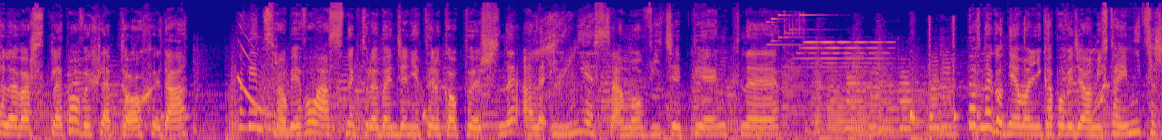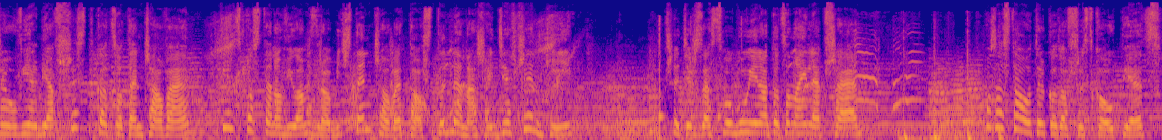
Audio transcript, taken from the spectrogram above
Ale wasz sklepowy chleb to ochyda. Więc robię własny, który będzie nie tylko pyszny, ale i niesamowicie piękny. Pewnego dnia Monika powiedziała mi w tajemnicy, że uwielbia wszystko, co tęczowe, więc postanowiłam zrobić tęczowe tosty dla naszej dziewczynki. Przecież zasługuje na to, co najlepsze. Po Zostało tylko to wszystko upiec.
